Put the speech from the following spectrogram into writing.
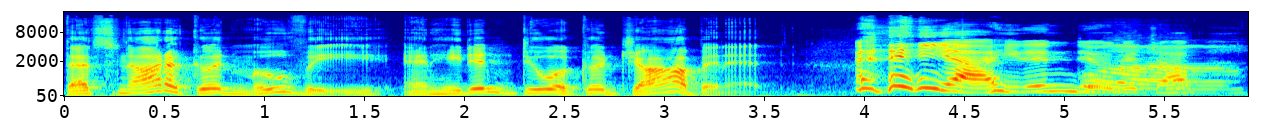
that's not a good movie, and he didn't do a good job in it. yeah, he didn't do a good job.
